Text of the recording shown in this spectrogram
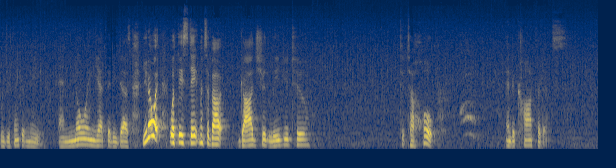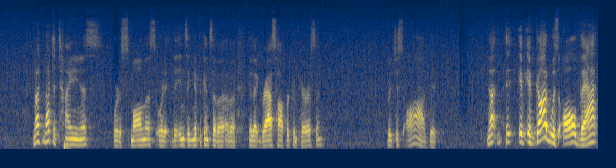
would you think of me? And knowing yet that he does. You know what, what these statements about God should lead you to? To, to hope and to confidence. Not, not to tininess or to smallness or to the insignificance of, a, of a, you know, that grasshopper comparison, but just awe that not, if, if God was all that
